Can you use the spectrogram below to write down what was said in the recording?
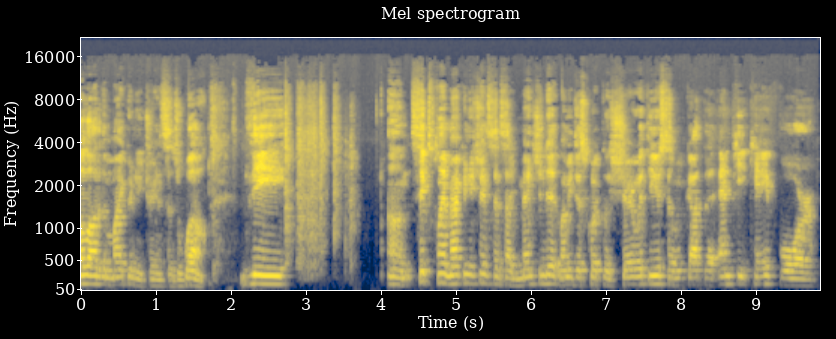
a lot of the micronutrients as well. The um, six plant macronutrients, since I mentioned it, let me just quickly share with you. So we've got the NPK for,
